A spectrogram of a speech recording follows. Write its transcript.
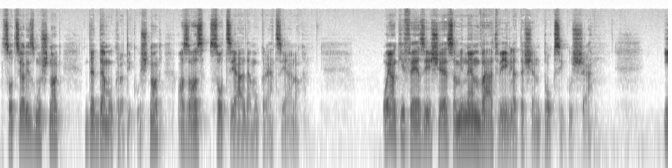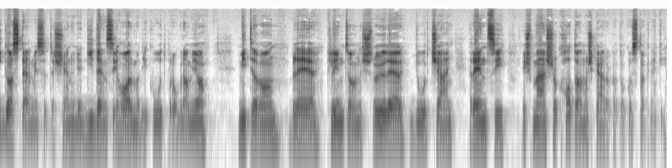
Szocializmusnak, de demokratikusnak, azaz szociáldemokráciának. Olyan kifejezés ez, ami nem vált végletesen toxikussá. Igaz természetesen, hogy a Gidensi harmadik út programja Mitterrand, Blair, Clinton, Schröder, Gyurcsány, Renzi és mások hatalmas károkat okoztak neki.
